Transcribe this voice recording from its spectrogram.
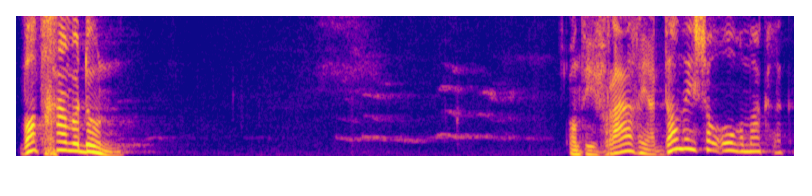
Wat gaan we doen? Want die vragen, ja, dan is zo ongemakkelijk.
